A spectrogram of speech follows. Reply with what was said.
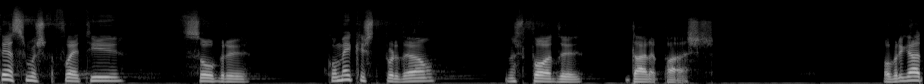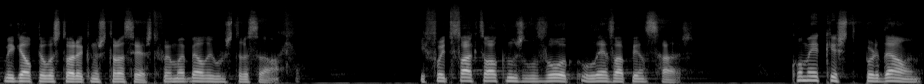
Pudéssemos refletir sobre como é que este perdão nos pode dar a paz. Obrigado, Miguel, pela história que nos trouxeste. Foi uma bela ilustração. E foi de facto algo que nos levou, leva a pensar: como é que este perdão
